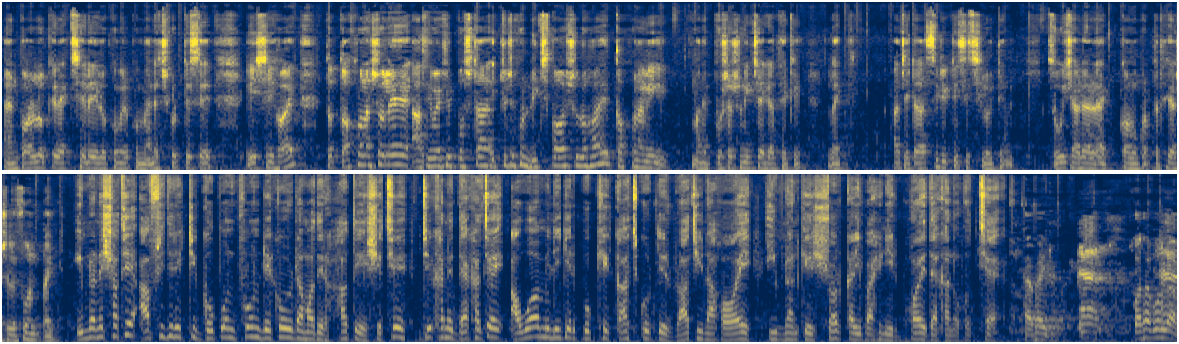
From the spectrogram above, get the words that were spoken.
অ্যান্ড বড়লোকের এক ছেলে এরকম এরকম ম্যানেজ করতেছে, এই সেই হয়। তো তখন আসলে আলটিমেটলি পোস্টটা একটু যখন রিচ পাওয়া শুরু হয়, তখন আমি মানে প্রশাসনিক জায়গা থেকে লাইক যেটা সিডিটিসি ছিল ওই টাইমে তো ওই জায়গার এক কর্মকর্তা থেকে আসলে ফোন পাই। ইমরানের সাথে আফ্রিদির একটি গোপন ফোন রেকর্ড আমাদের হাতে এসেছে যেখানে দেখা যায় আওয়ামী লীগের পক্ষে কাজ করতে রাজি না হওয়ায় ইমরানকে সরকারি বাহিনীর ভয় দেখানো হচ্ছে। হ্যাঁ ভাই হ্যাঁ। কথা বললাম।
